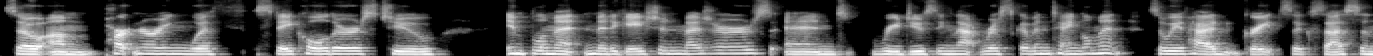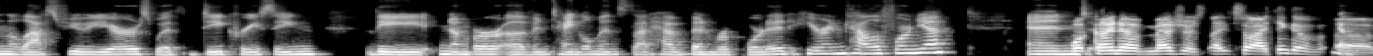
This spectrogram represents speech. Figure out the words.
So, um, partnering with stakeholders to implement mitigation measures and reducing that risk of entanglement. So we've had great success in the last few years with decreasing the number of entanglements that have been reported here in California. And What kind of measures? Like, so I think of, Yeah.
